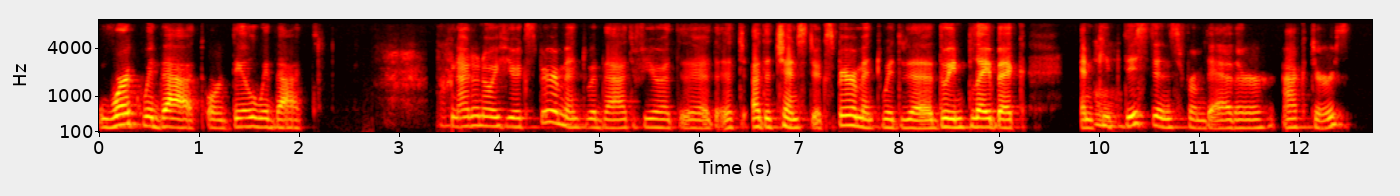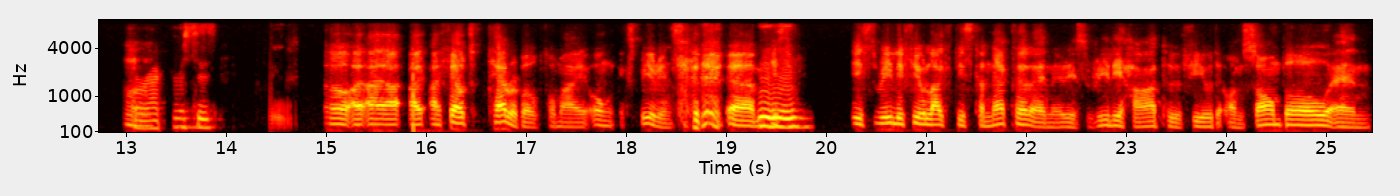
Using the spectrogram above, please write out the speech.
work with that or deal with that? And I don't know if you experiment with that, if you had the, had the chance to experiment with uh, doing playback and keep mm. distance from the other actors mm. or actresses. Oh, I, I, I felt terrible for my own experience. um, mm-hmm. it's, it's really feel like disconnected and it is really hard to feel the ensemble and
